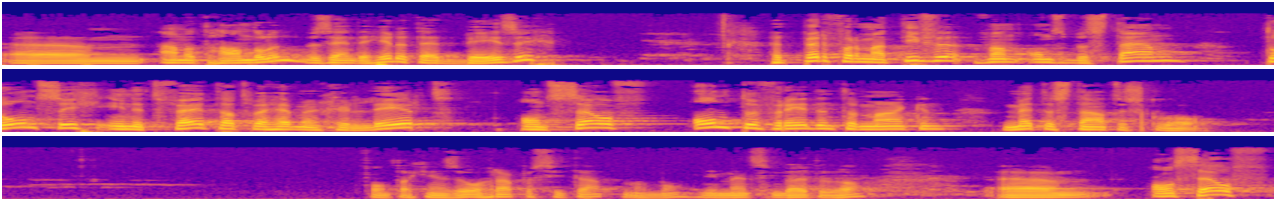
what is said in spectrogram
um, aan het handelen, we zijn de hele tijd bezig. Het performatieve van ons bestaan toont zich in het feit dat we hebben geleerd onszelf ontevreden te maken met de status quo. Vond dat geen zo grappig citaat, maar bon, die mensen buiten wel. Um, onszelf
